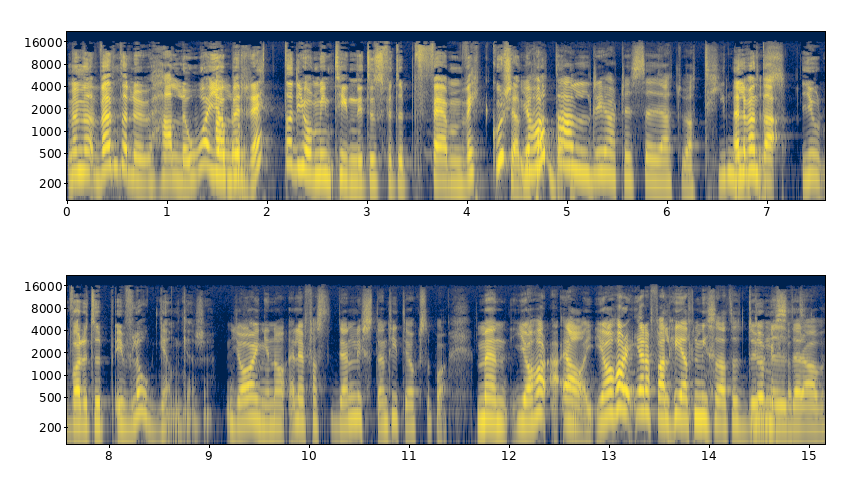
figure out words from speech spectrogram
Men vä- vänta nu, hallå? Jag Hallå? berättade ju om min tinnitus för typ fem veckor sedan Jag har aldrig hört dig säga att du har tinnitus. Eller vänta, jo, var det typ i vloggen kanske? Jag har ingen eller fast den listan tittar jag också på. Men jag har, ja, jag har i alla fall helt missat att du, Du lider av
